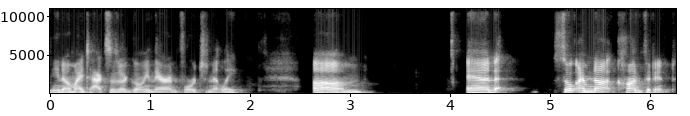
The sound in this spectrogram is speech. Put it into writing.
You know, my taxes are going there, unfortunately. Um, and so I'm not confident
